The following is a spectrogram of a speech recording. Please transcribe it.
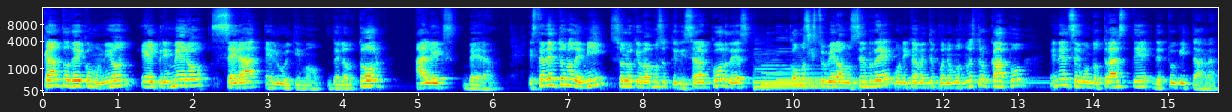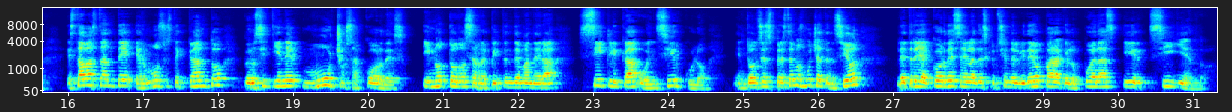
Canto de comunión, el primero será el último, del autor Alex Vera. Está en el tono de mi, solo que vamos a utilizar acordes como si estuviéramos en re, únicamente ponemos nuestro capo en el segundo traste de tu guitarra. Está bastante hermoso este canto, pero sí tiene muchos acordes y no todos se repiten de manera cíclica o en círculo. Entonces prestemos mucha atención letra y acordes en la descripción del video para que lo puedas ir siguiendo.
